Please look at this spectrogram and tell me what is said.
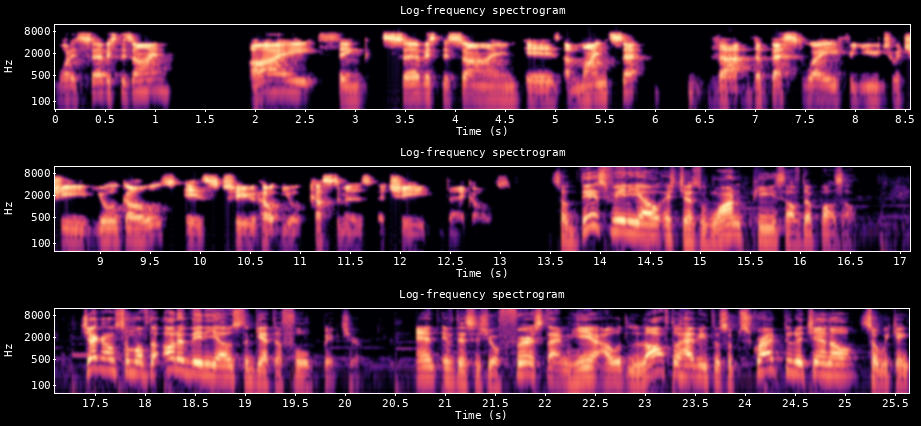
what is service design? I think service design is a mindset that the best way for you to achieve your goals is to help your customers achieve their goals. So this video is just one piece of the puzzle. Check out some of the other videos to get the full picture. And if this is your first time here, I would love to have you to subscribe to the channel so we can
